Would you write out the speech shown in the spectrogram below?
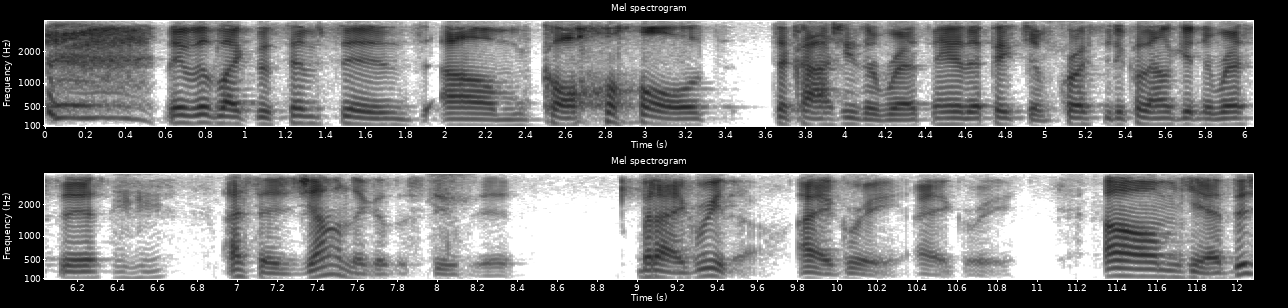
There was like the Simpsons um, called Tekashi's arrest. And here's that picture of Krusty the Clown getting arrested. Mm-hmm. I said, y'all niggas are stupid. But I agree, though. I agree. I agree. Um, yeah, this.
